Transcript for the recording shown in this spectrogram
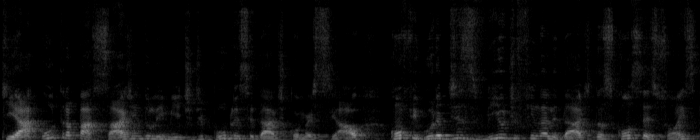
que a ultrapassagem do limite de publicidade comercial configura desvio de finalidade das concessões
